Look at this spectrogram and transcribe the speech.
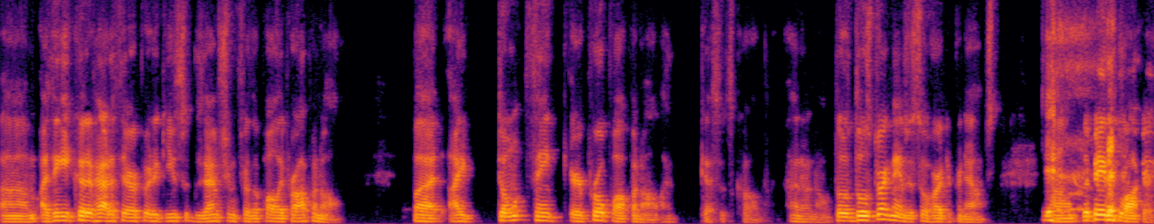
Um, I think he could have had a therapeutic use exemption for the polypropanol, but I don't think or propropanol, I guess it's called. I don't know. Those those drug names are so hard to pronounce. Yeah. Um, the beta blocker.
